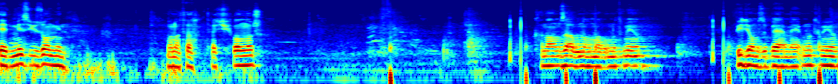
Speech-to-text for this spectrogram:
Evimiz 110 min manata təklif olunur. Kanalımıza abunə olmağı unutmayın. Videomuzu beğenmeyi unutmayın.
